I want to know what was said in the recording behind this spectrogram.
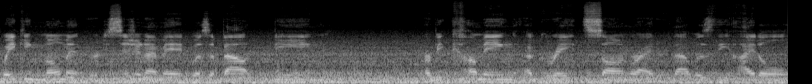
waking moment or decision I made was about being or becoming a great songwriter. That was the idol,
